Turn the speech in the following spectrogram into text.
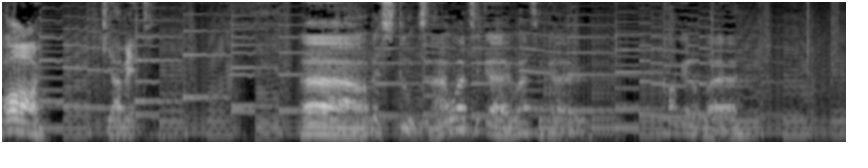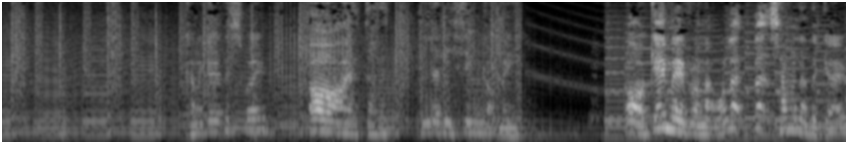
Oh, damn it. Uh, I'm a bit stumped now. Where to go? Where to go? Can't get up there. Can I go this way? Oh, that bloody thing got me. Oh, game over on that one. Let, let's have another go.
